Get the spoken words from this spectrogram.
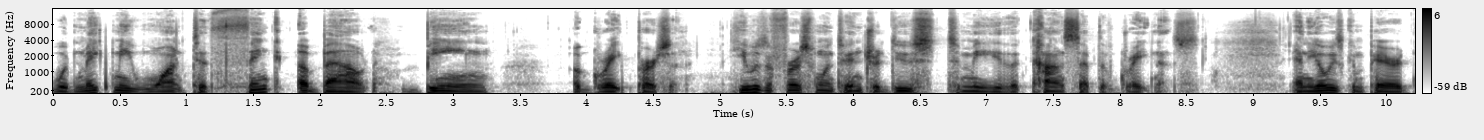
would make me want to think about being a great person. He was the first one to introduce to me the concept of greatness. And he always compared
